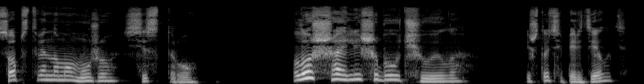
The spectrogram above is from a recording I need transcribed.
собственному мужу сестру. Ложь Айлиша бы учуяла. И что теперь делать?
